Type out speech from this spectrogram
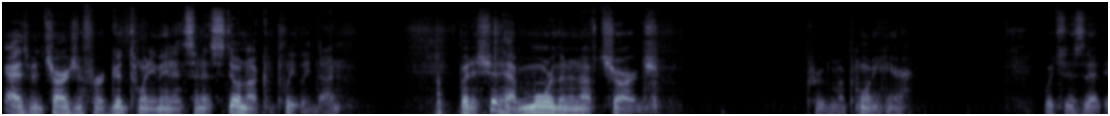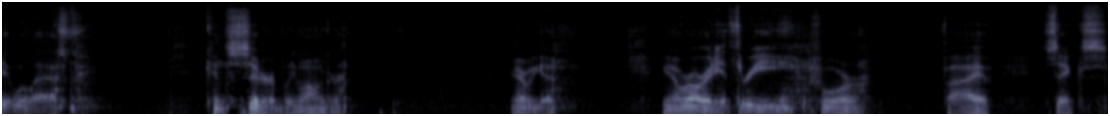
Guy's been charging for a good 20 minutes and it's still not completely done. But it should have more than enough charge. Prove my point here. Which is that it will last considerably longer. There we go. You know, we're already at three, four, five, six,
